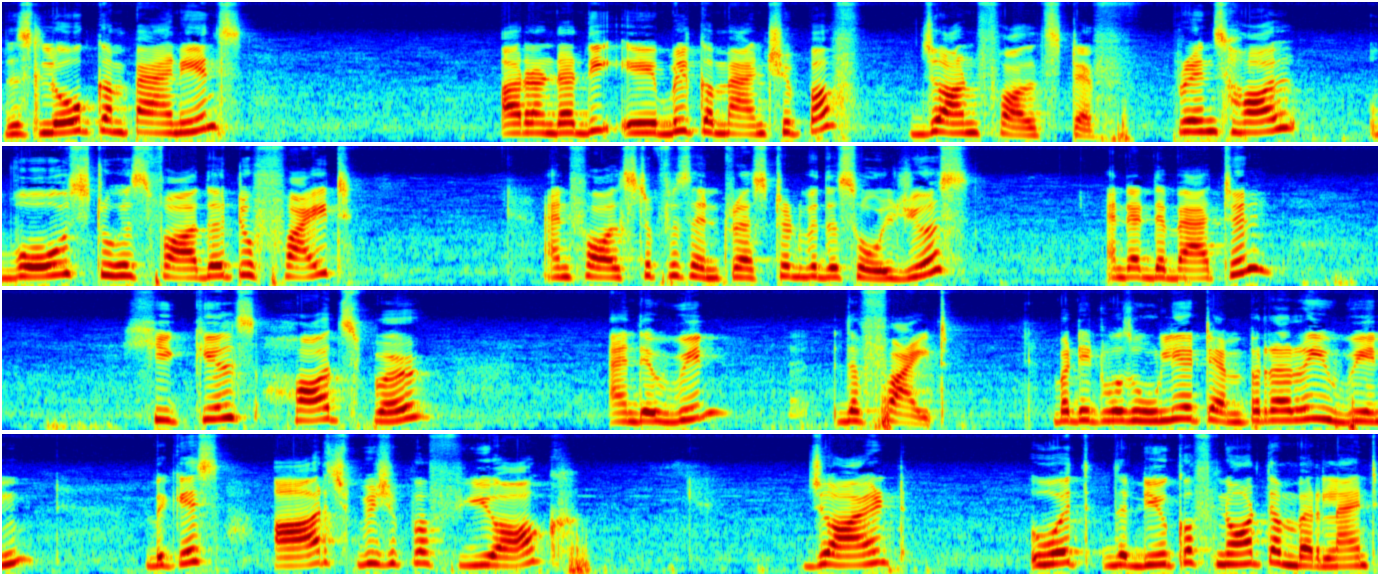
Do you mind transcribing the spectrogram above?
These low companions are under the able commandship of John Falstaff. Prince Hal vows to his father to fight and Falstaff is entrusted with the soldiers and at the battle he kills Hotspur and they win the fight but it was only a temporary win because Archbishop of York joined with the Duke of Northumberland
